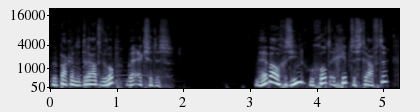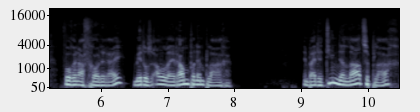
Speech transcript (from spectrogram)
We pakken de draad weer op bij Exodus. We hebben al gezien hoe God Egypte strafte voor hun afgoderij middels allerlei rampen en plagen. En bij de tiende en laatste plaag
